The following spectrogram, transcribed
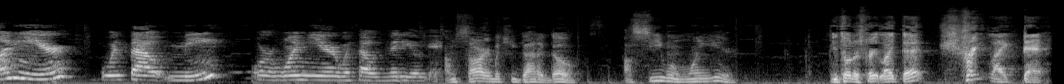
one year without me or one year without video games? I'm sorry, but you gotta go. I'll see you in one year. You told her straight like that? Straight like that.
